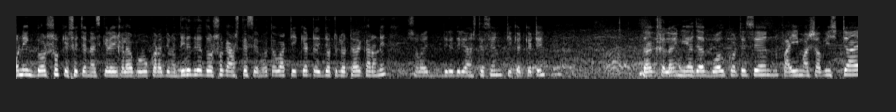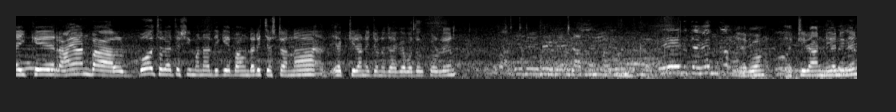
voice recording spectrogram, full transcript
অনেক দর্শক এসেছেন আজকের এই খেলা উপভোগ করার জন্য। ধীরে ধীরে দর্শক আসতেছেন হয়তো বা টিকিট জটিলতার কারণে সবাই ধীরে ধীরে আসতেছেন টিকিট কেটে। তাকে খেলায় নিয়ে যায়, বল করতেছেন ফাইম আশাফ স্ট্রাইকে রায়ান বাল, বল চলে যাচ্ছে সীমানার দিকে বাউন্ডারি চেষ্টা না, একটি রানের জন্য জায়গা বদল করলেন। এবং একটি রান নিয়ে নিলেন।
